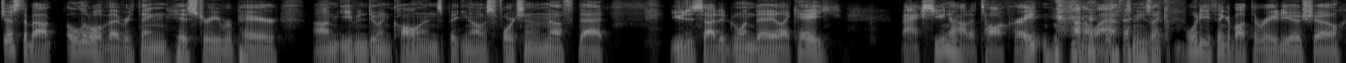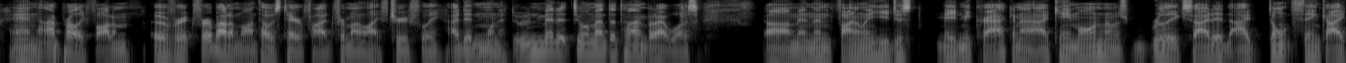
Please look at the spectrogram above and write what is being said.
just about a little of everything, history, repair, um, even doing call-ins. But, you know, I was fortunate enough that you decided one day, like, hey, Max, you know how to talk, right? Kind of laughed and he's like, What do you think about the radio show? And I probably fought him over it for about a month. I was terrified for my life, truthfully. I didn't want to admit it to him at the time, but I was. Um, and then finally, he just made me crack, and I, I came on. I was really excited. I don't think I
